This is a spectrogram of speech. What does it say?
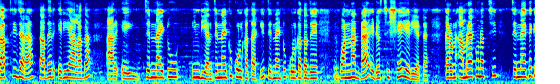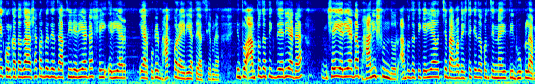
যাত্রী যারা তাদের এরিয়া আলাদা। আর এই Chennai to Indian Chennai to Kolkata আর কি চেন্নাই টু কলকাতা যে কর্নারটা এটা হচ্ছে সেই এরিয়াটা। কারণ আমরা এখন আছি চেন্নাই থেকে কলকাতা যা আশা করবে যে যাত্রীর এরিয়াটা, সেই এরিয়ার এয়ারপোর্টের ভাগ করা এরিয়াতে আছি আমরা। কিন্তু আন্তর্জাতিক যে এরিয়াটা, সেই এরিয়াটা ভারী সুন্দর। আন্তর্জাতিক এরিয়া হচ্ছে বাংলাদেশ থেকে যখন চেন্নাইতে ঢুকলাম,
